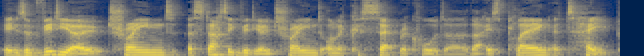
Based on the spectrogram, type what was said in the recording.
It is a video trained, a static video trained on a cassette recorder that is playing a tape,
